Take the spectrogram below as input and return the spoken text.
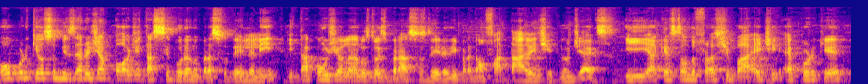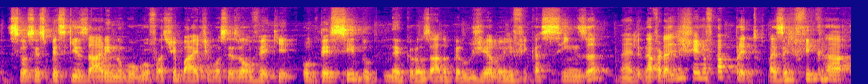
ou porque o Sub-Zero já pode estar tá segurando o braço dele ali e tá congelando os dois braços dele ali para dar um fatality no Jax. E a questão do Frostbite é porque, se vocês pesquisarem no Google Frostbite, vocês vão ver que o tecido necrosado pelo gelo, ele fica cinza, né? Ele, na verdade, ele chega a ficar preto, mas ele fica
